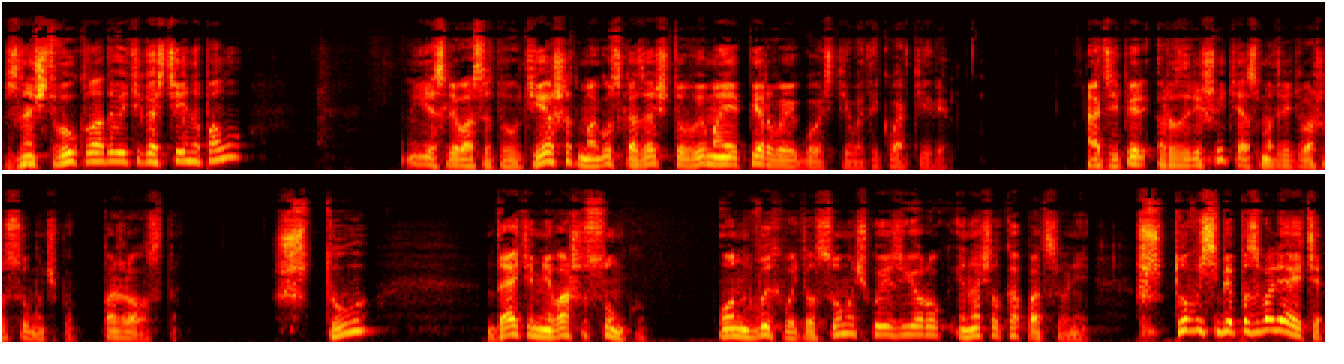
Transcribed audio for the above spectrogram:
«Значит, вы укладываете гостей на полу?» «Если вас это утешит, могу сказать, что вы мои первые гости в этой квартире. А теперь разрешите осмотреть вашу сумочку, пожалуйста». «Что?» «Дайте мне вашу сумку». Он выхватил сумочку из ее рук и начал копаться в ней. «Что вы себе позволяете?»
